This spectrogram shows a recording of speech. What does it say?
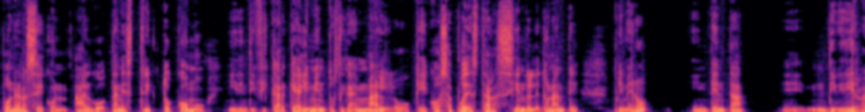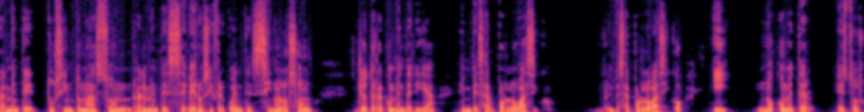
ponerse con algo tan estricto como identificar qué alimentos te caen mal o qué cosa puede estar siendo el detonante, primero intenta eh, dividir realmente tus síntomas son realmente severos y frecuentes. Si no lo son, yo te recomendaría empezar por lo básico. Empezar por lo básico y no cometer estos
